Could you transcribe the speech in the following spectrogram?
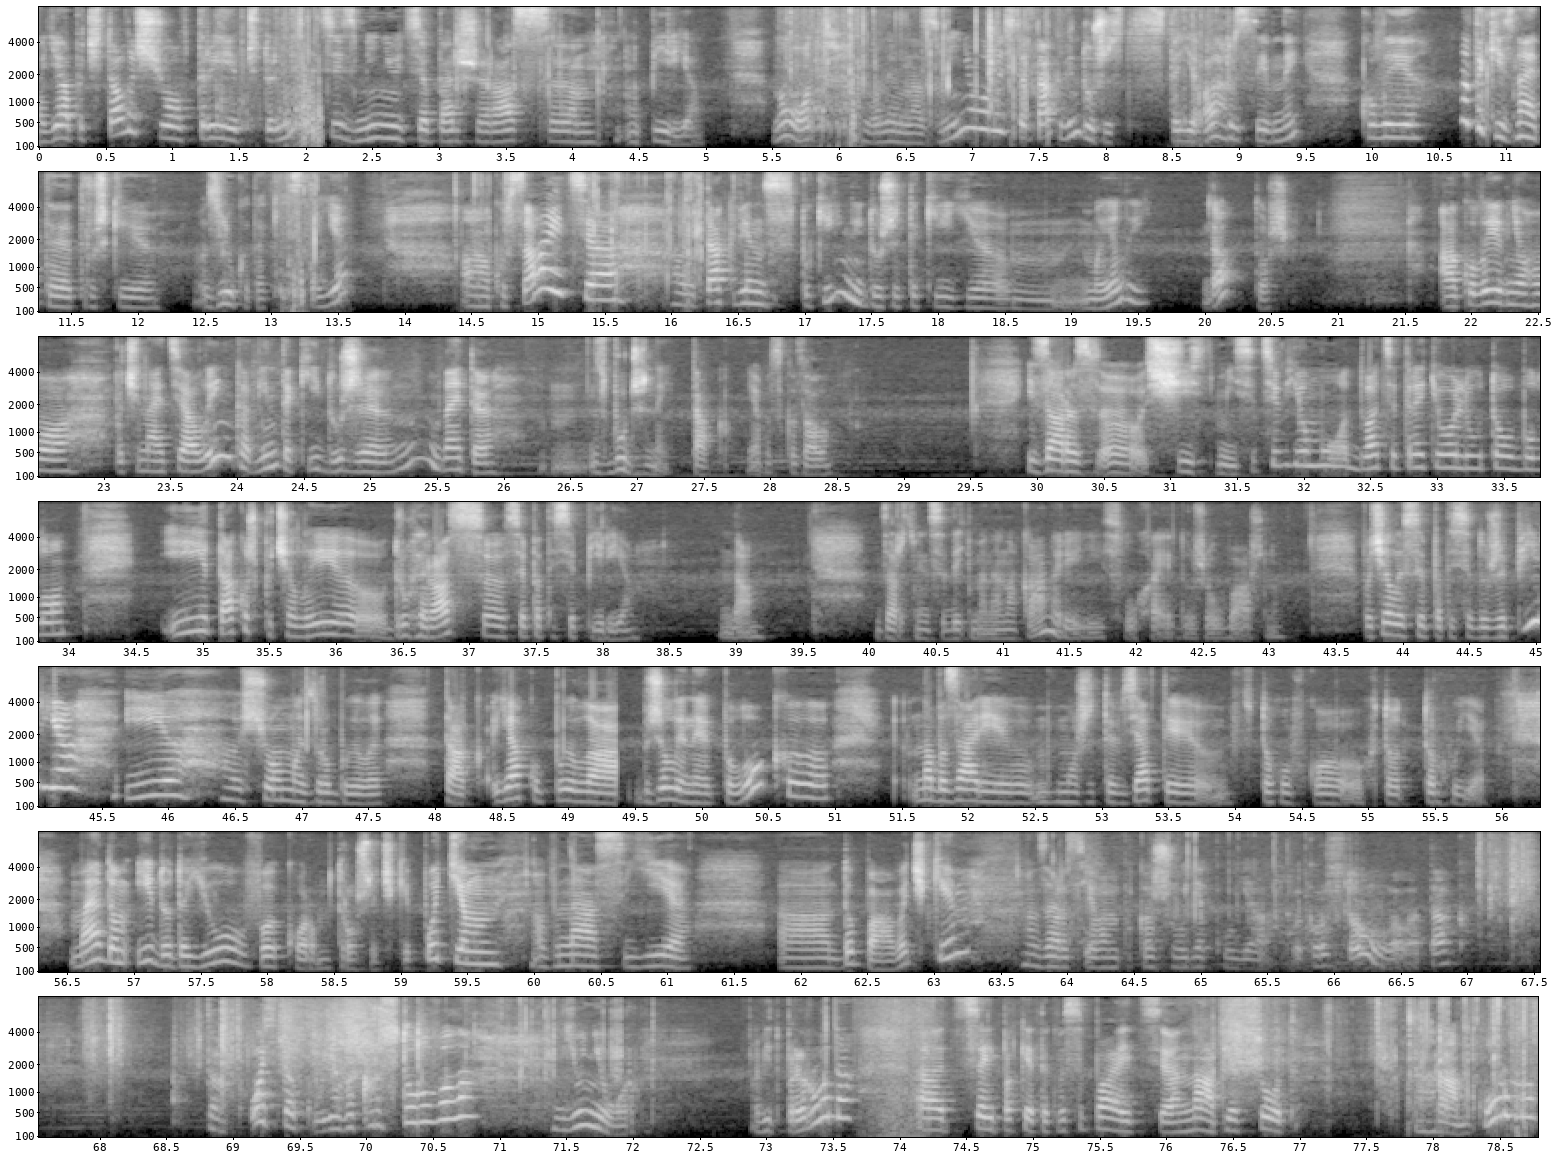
Я почитала, що в 3-4 місяці змінюється перший раз е, пір'я. Ну от, вони в нас змінювалися. Так, він дуже стає агресивний, коли, ну такий, знаєте, трошки злюка такий стає. Кусається. Так він спокійний, дуже такий е, милий. Да? Тож. А коли в нього починається алинька, він такий дуже, ну, знаєте, збуджений, так, я би сказала. І зараз 6 місяців йому, 23 лютого було. І також почали е, другий раз е, сипатися пір'я. Да. Зараз він сидить в мене на камері і слухає дуже уважно. Почали сипатися дуже пір'я, і е, що ми зробили? Так, я купила бджолиний пилок. е, На базарі можете взяти в того, хто торгує медом, і додаю в корм трошечки. Потім в нас є добавочки. Зараз я вам покажу, яку я використовувала. Так, так ось таку я використовувала юніор від природа. Цей пакетик висипається на 500 грам корму,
